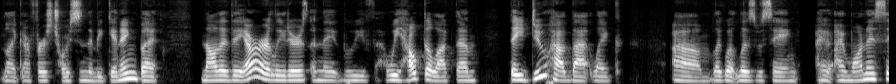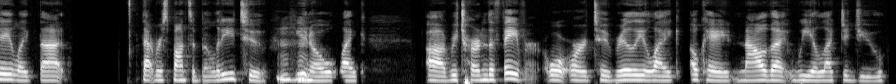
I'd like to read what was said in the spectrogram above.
like our first choice in the beginning, but now that they are our leaders and they we've we helped elect them, they do have that like um like what Liz was saying. I, I want to say like that that responsibility to Mhm. you know like uh, return the favor or or to really like okay now that we elected you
